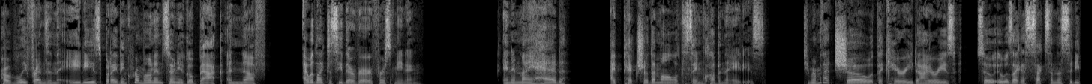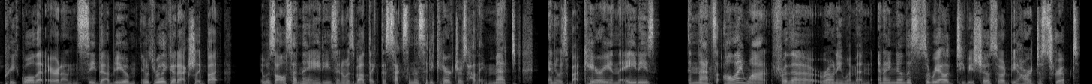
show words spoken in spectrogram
probably friends in the 80s, but I think Ramona and Sonja go back enough. I would like to see their very first meeting. And in my head, I picture them all at the same club in the 80s. Do you remember that show, The Carrie Diaries? So it was like a Sex and the City prequel that aired on CW. It was really good, actually, but it was all set in the 80s and it was about like the Sex and the City characters, how they met, and it was about Carrie in the 80s. And that's all I want for the RHONY women. And I know this is a reality TV show, so it'd be hard to script,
